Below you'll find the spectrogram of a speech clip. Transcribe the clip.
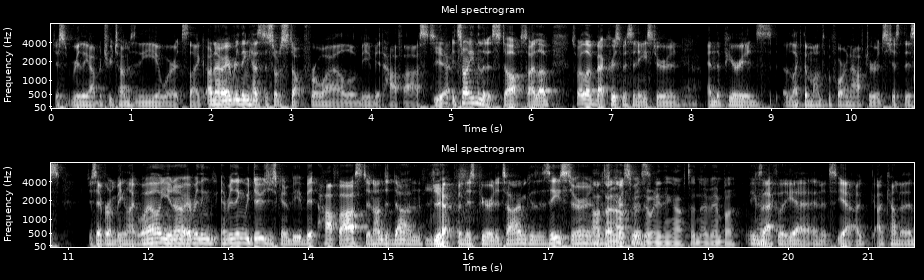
just really arbitrary times in the year where it's like, oh no, everything has to sort of stop for a while or be a bit half-assed. Yeah. it's not even that it stops. I love that's what I love about Christmas and Easter and, and the periods like the month before and after. It's just this, just everyone being like, well, you know, everything everything we do is just going to be a bit half-assed and underdone Yeah. for this period of time because it's Easter and Oh, don't ask me Christmas. to do anything after November. Yeah. Exactly. Yeah, and it's yeah, I kind of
